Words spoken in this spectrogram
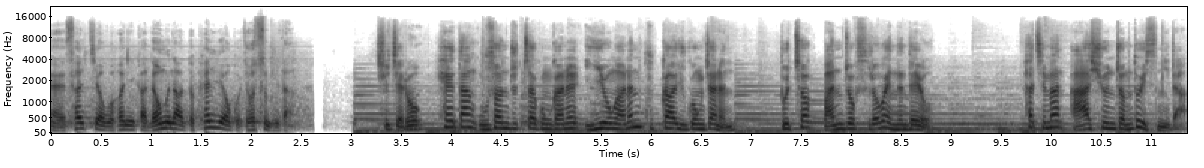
에, 설치하고 하니까 너무나도 편리하고 좋습니다. 실제로 해당 우선 주차 공간을 이용하는 국가 유공자는 무척 만족스러워했는데요. 하지만 아쉬운 점도 있습니다.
